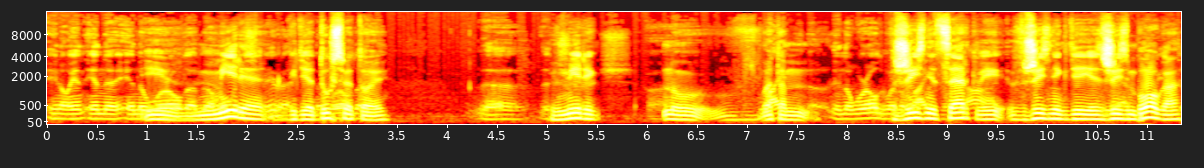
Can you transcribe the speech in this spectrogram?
И в мире, где Дух Святой, в мире, ну, в этом, в жизни церкви, в жизни, где есть жизнь Бога,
